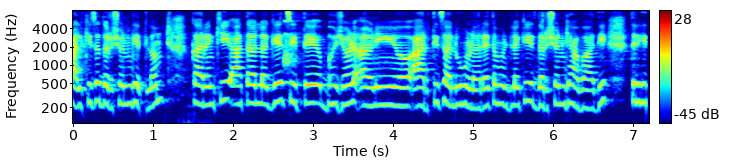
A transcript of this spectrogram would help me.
पालखीचं दर्शन घेतलं कारण की आता लगेच इथे भजन आणि आरती चालू होणार आहे. तर म्हटलं की दर्शन घ्यावं आधी. तर हि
